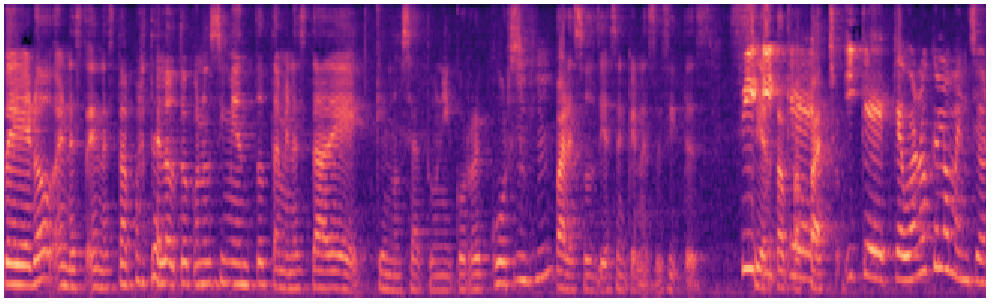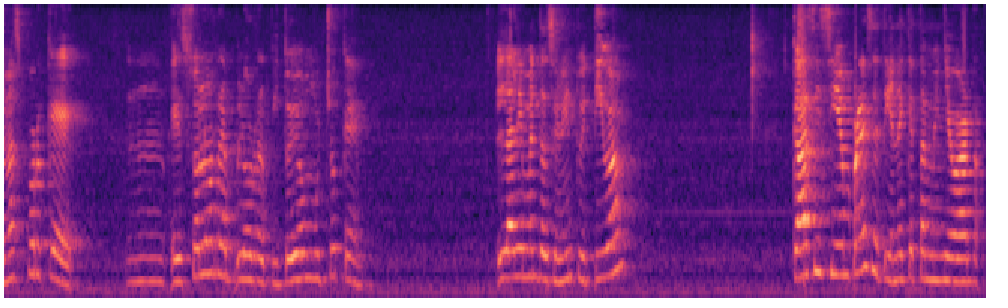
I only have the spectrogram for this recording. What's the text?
Pero en, este, en esta parte del autoconocimiento también está de que no sea tu único recurso para esos días en que necesites cierto y que, Y que, que, bueno que lo mencionas porque mm, eso lo, lo repito yo mucho que la alimentación intuitiva casi siempre se tiene que también llevar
